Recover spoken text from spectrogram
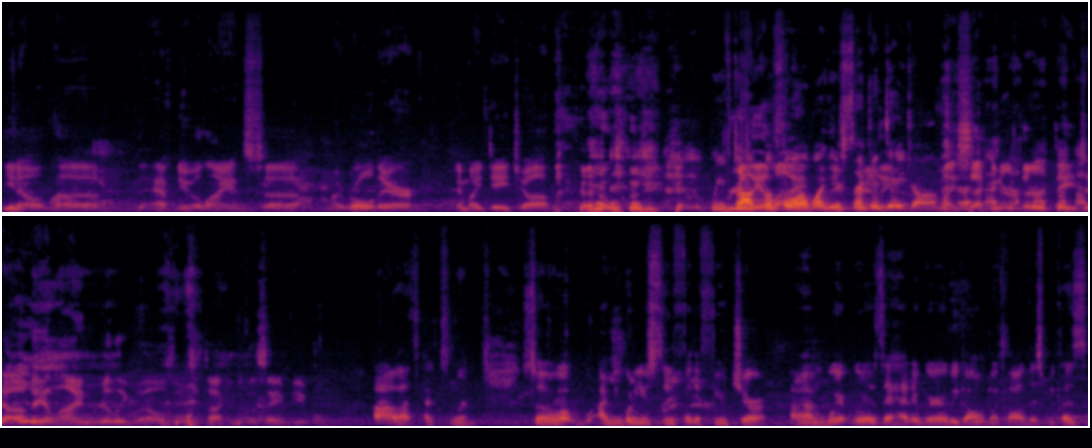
you know, the the AVnu Alliance, uh, my role there and my day job. We've really talked before. aligned. What They your second really- day job? My second or third day job. They align really well. So we're talking to the same people. Oh, that's excellent. So, I mean, what do you see for the future? Um, where, where is it headed? Where are we going with all this? Because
